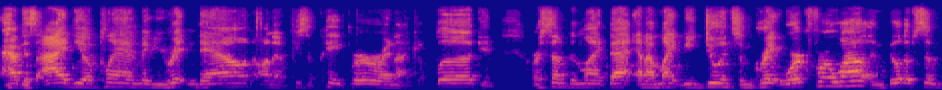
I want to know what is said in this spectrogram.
have this ideal plan maybe written down on a piece of paper or in like a book and or something like that and i might be doing some great work for a while and build up some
